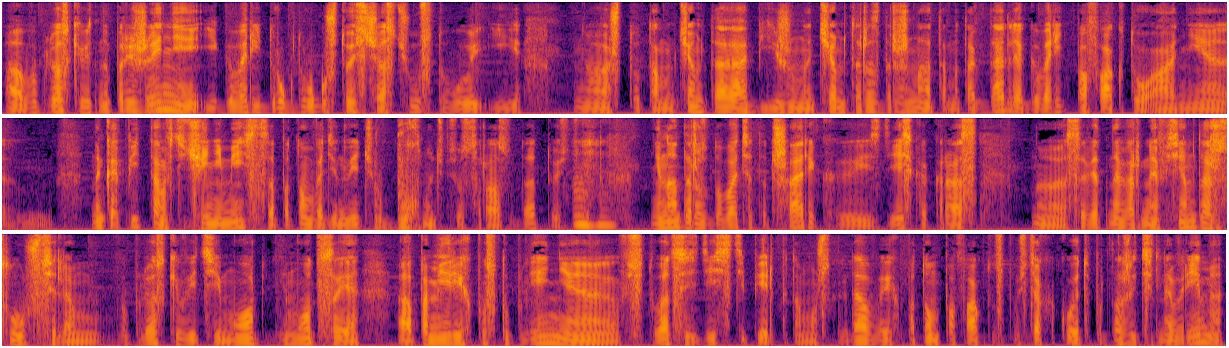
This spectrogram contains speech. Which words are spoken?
а, выплескивать напряжение и говорить друг другу, что я сейчас чувствую и а, что там чем-то обижена, чем-то раздражена там и так далее, говорить по факту, а не накопить там в течение месяца, а потом в один вечер бухнуть все сразу, да, то есть угу. вот, не надо раздувать этот шарик, и здесь как раз ну, совет, наверное, всем даже слушателям, выплескивайте эмоции а, по мере их поступления в ситуации здесь и теперь, потому что когда вы их потом по факту спустя какое-то продолжительное время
